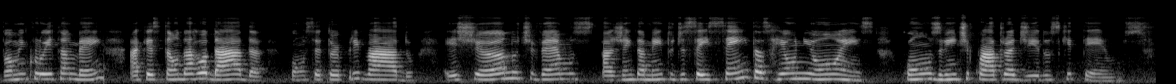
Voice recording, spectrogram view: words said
Vamos incluir também a questão da rodada com o setor privado. Este ano tivemos agendamento de 600 reuniões com os 24 adidos que temos.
